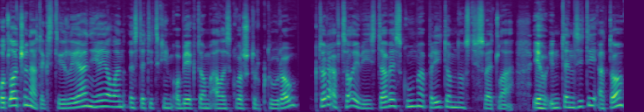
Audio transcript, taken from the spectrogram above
Potlačená textília nie je len estetickým objektom, ale skôr štruktúrou, ktorá v celej výstave skúma prítomnosť svetla, jeho intenzity a to,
